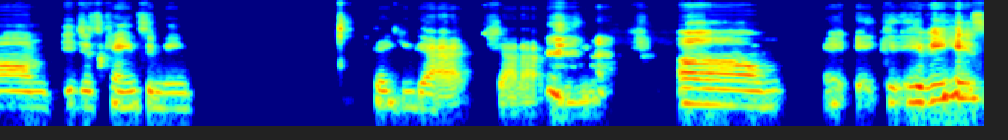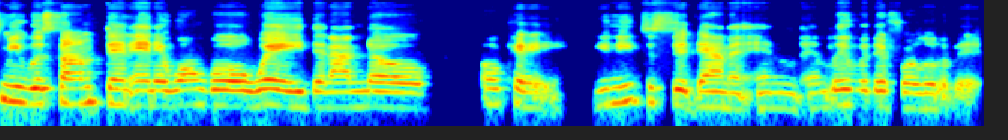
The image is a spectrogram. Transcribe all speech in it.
um, it just came to me Thank you, God. Shout out to you. um, if he hits me with something and it won't go away, then I know, okay, you need to sit down and, and, and live with it for a little bit.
